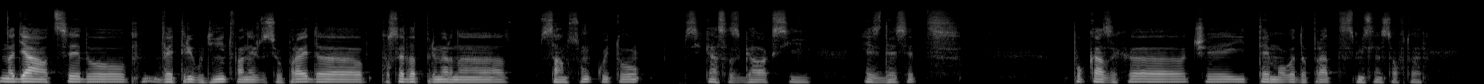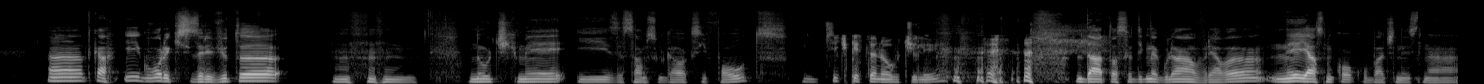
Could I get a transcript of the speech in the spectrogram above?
надяват се до 2-3 години това нещо да се оправи, да последват пример на Samsung, които сега с Galaxy S10 показаха, че и те могат да правят смислен софтуер. А, така, и говоряки си за ревюта, Научихме и за Samsung Galaxy Fold. Всички сте научили. да, то се вдигна голяма врява. Не е ясно колко обаче наистина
